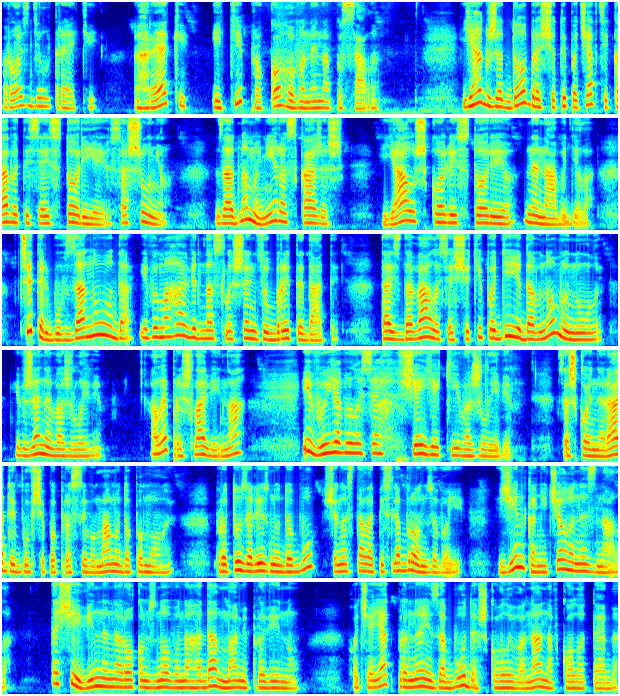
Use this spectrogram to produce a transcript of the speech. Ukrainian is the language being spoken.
Розділ третій. Греки і ті, про кого вони написали. Як же добре, що ти почав цікавитися історією, Сашуню. Заодно мені розкажеш. Я у школі історію ненавиділа. Вчитель був зануда і вимагав від нас лишень зубрити дати. Та й здавалося, що ті події давно минули і вже неважливі. Але прийшла війна, і виявилося ще які важливі. Сашко й не радий був, що попросив у мами допомоги. Про ту залізну добу, що настала після бронзової, жінка нічого не знала. Та ще й він ненароком знову нагадав мамі про війну. Хоча як про неї забудеш, коли вона навколо тебе.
